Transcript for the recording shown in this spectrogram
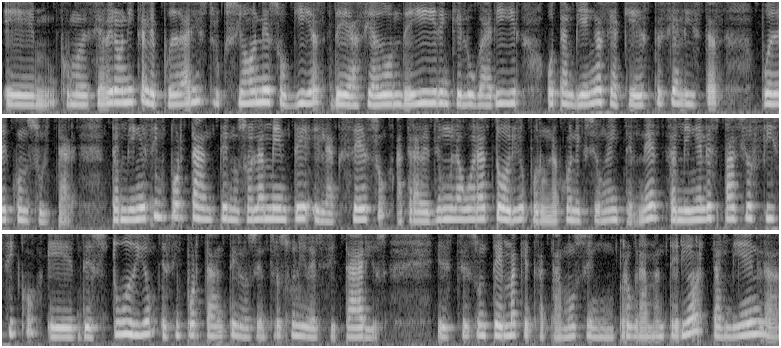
Em, como decía Verónica, le puede dar instrucciones o guías de hacia dónde ir, en qué lugar ir o también hacia qué especialistas puede consultar. También es importante no solamente el acceso a través de un laboratorio por una conexión a Internet, también el espacio físico eh, de estudio es importante en los centros universitarios. Este es un tema que tratamos en un programa anterior. También la,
